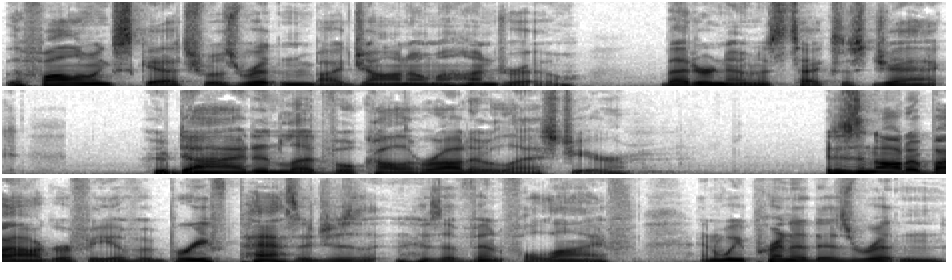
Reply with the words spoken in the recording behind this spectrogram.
The following sketch was written by John Omohundro, better known as Texas Jack, who died in Leadville, Colorado last year. It is an autobiography of a brief passage in his eventful life, and we print it as written,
